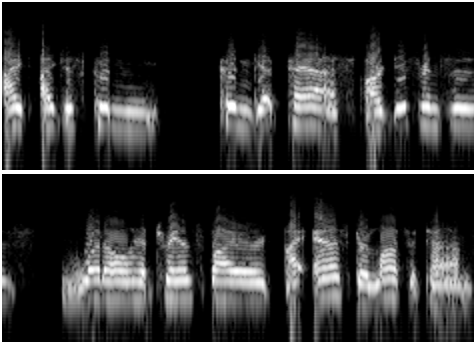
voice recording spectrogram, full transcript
I I just couldn't couldn't get past our differences, what all had transpired. I asked her lots of times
